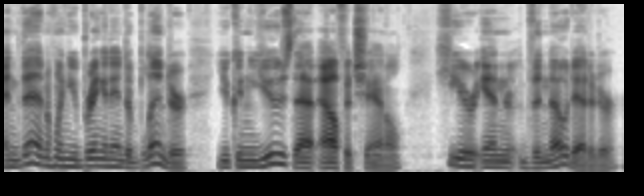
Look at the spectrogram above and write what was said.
And then when you bring it into Blender, you can use that alpha channel here in the node editor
